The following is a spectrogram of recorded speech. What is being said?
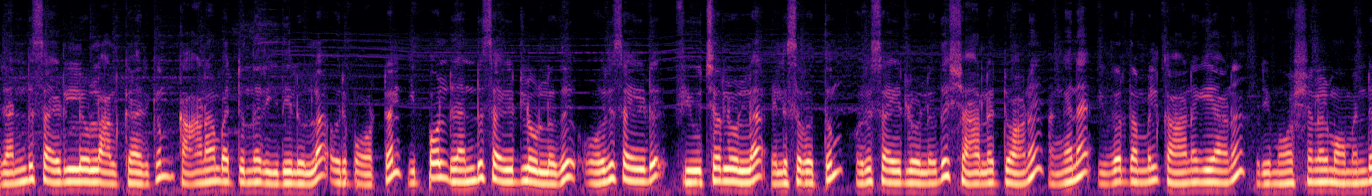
രണ്ട് സൈഡിലുള്ള ആൾക്കാർക്കും കാണാൻ പറ്റുന്ന രീതിയിലുള്ള ഒരു പോർട്ടൽ. ഇപ്പോൾ രണ്ട് സൈഡിലുള്ളത് ഒരു സൈഡ് ഫ്യൂച്ചറിലുള്ള എലിസബത്തും ഒരു സൈഡിലുള്ളത് ഷാർലറ്റും ആണ്. അങ്ങനെ ഇവർ തമ്മിൽ കാണുകയാണ്. ഒരു ഇമോഷണൽ മൊമെന്റ്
